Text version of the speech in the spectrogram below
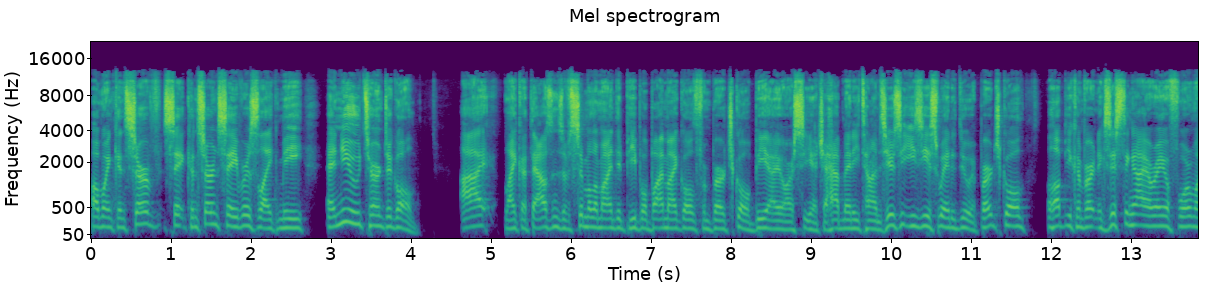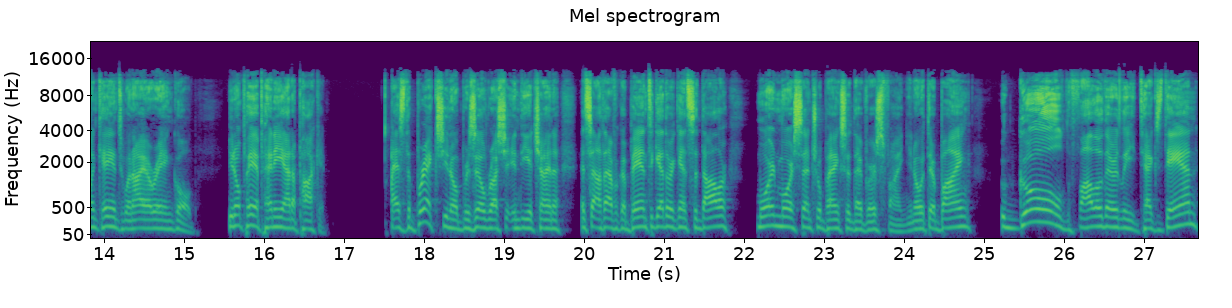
are when conserve, sa- concerned savers like me and you turn to gold. I, like thousands of similar minded people, buy my gold from Birch Gold, B I R C H. I have many times. Here's the easiest way to do it Birch Gold will help you convert an existing IRA or 401k into an IRA in gold. You don't pay a penny out of pocket. As the BRICS, you know, Brazil, Russia, India, China, and South Africa band together against the dollar, more and more central banks are diversifying. You know what they're buying? Gold. Follow their lead. Text Dan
